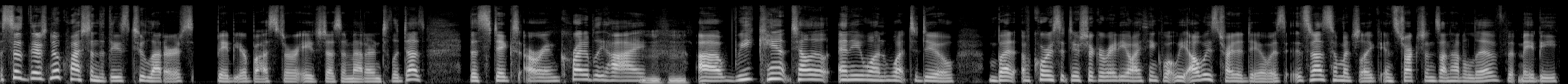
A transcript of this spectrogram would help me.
So there's no question that these two letters, baby or bust or age doesn't matter until it does, the stakes are incredibly high. Mm-hmm. Uh, we can't tell anyone what to do. But of course, at Dear Sugar Radio, I think what we always try to do is it's not so much like instructions on how to live, but maybe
